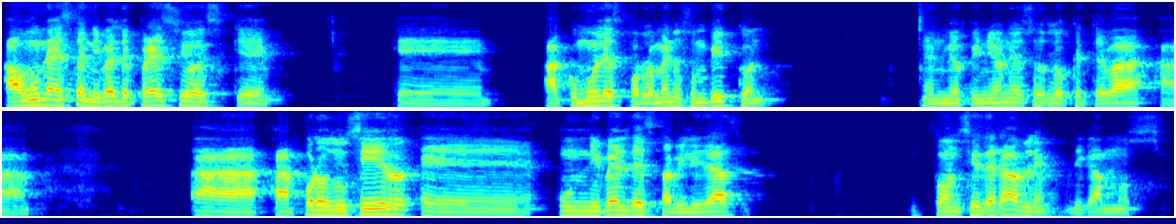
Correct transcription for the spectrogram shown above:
aún a este nivel de precio, es que eh, acumules por lo menos un Bitcoin. En mi opinión, eso es lo que te va a, producir un nivel de estabilidad considerable, digamos.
